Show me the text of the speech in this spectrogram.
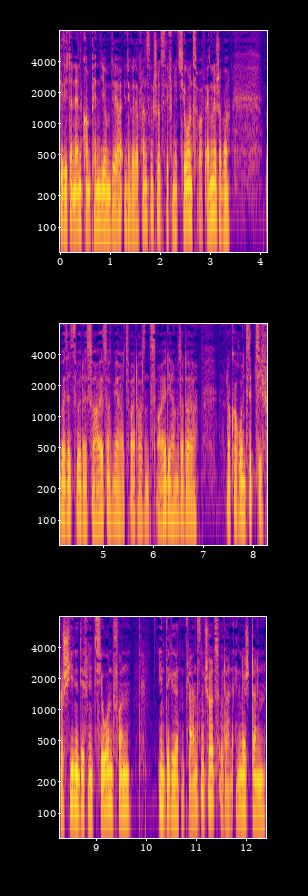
die sich dann nennt Kompendium der integrierter Pflanzenschutzdefinition, zwar auf Englisch, aber übersetzt würde es so heißen aus dem Jahre 2002. Die haben so da locker rund 70 verschiedene Definitionen von integrierten Pflanzenschutz oder in Englisch dann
